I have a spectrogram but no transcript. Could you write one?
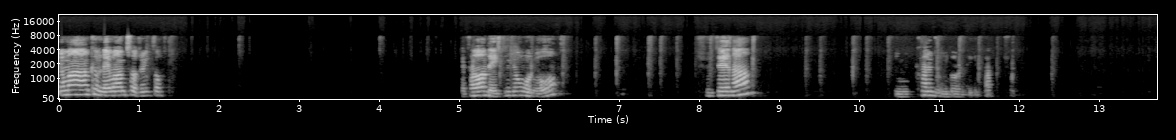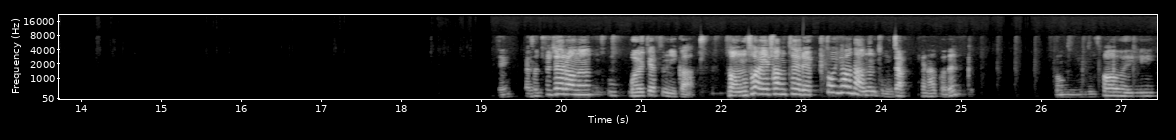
요만큼 내 마음 있어. 그래서 내신용으로 주제나 빈칸 정도를 내기 딱 줘. 네. 그래서 주제로는 뭐 있겠습니까? 정서의 상태를 표현하는 동작 해놨거든. 정서의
